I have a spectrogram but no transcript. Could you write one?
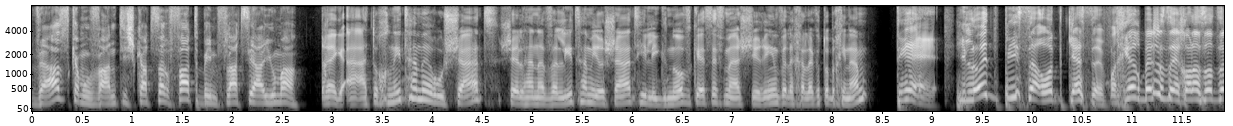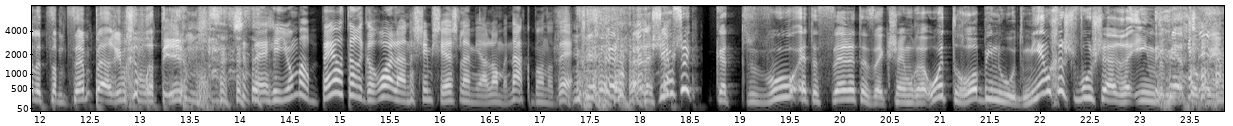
ואז כמובן תשקע צרפת באינפלציה איומה. רגע, התוכנית המרושעת של הנבלית המרשעת היא לגנוב כסף מהעשירים ולחלק אותו בחינם? תראה, היא לא הדפיסה עוד כסף, הכי הרבה שזה יכול לעשות זה לצמצם פערים חברתיים. שזה איום הרבה יותר גרוע לאנשים שיש להם יהלום ענק, בוא נודה. אנשים שכתבו את הסרט הזה, כשהם ראו את רובין הוד, מי הם חשבו שהרעים ומי הטובים?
